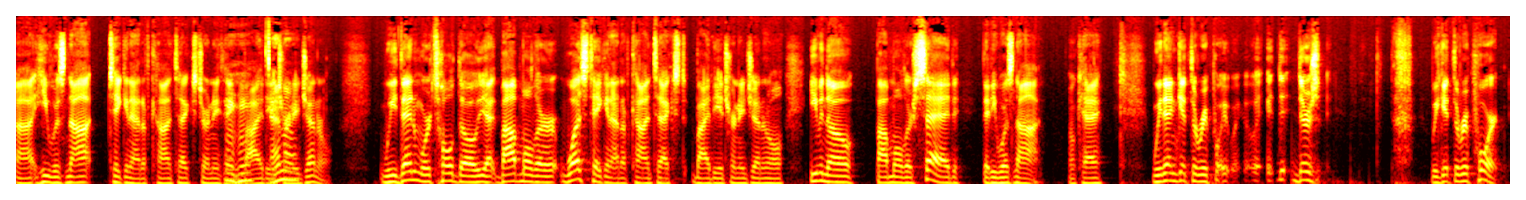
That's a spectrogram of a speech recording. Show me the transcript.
uh, he was not taken out of context or anything Mhm. by the. Attorney General. We then were told, though, that Bob Mueller was taken out of context by the Attorney General, even though Bob Mueller said that he was not. Okay. We then get the report. There's, we get the report.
